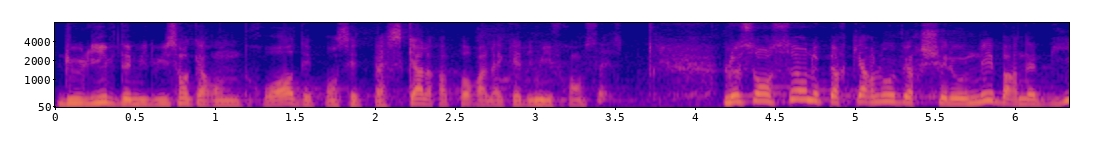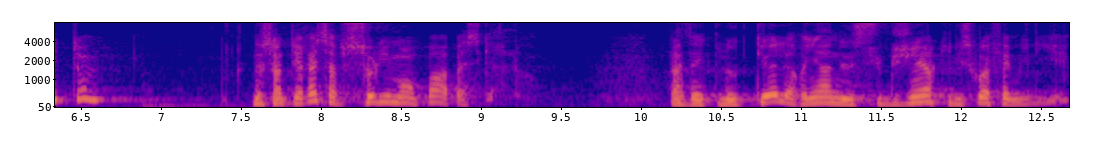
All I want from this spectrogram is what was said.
du livre de 1843 des pensées de Pascal, rapport à l'Académie française. Le censeur, le père Carlo Vercellone Barnabite, ne s'intéresse absolument pas à Pascal, avec lequel rien ne suggère qu'il soit familier.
